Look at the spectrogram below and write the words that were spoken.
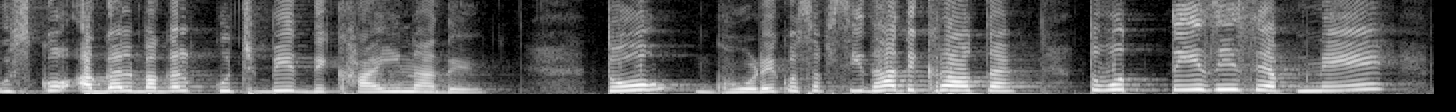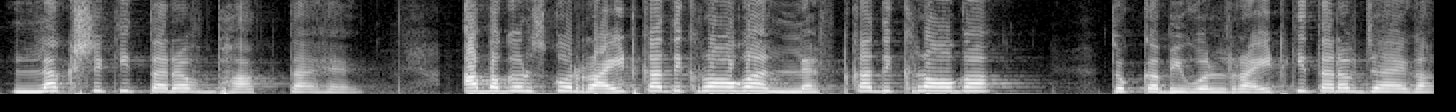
उसको अगल बगल कुछ भी दिखाई ना दे। तो घोड़े को सब सीधा दिख रहा होता है तो वो तेज़ी से अपने लक्ष्य की तरफ़ भागता है। अब अगर उसको राइट का दिख रहा होगा लेफ़्ट का दिख रहा होगा तो कभी वो राइट की तरफ़ जाएगा,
